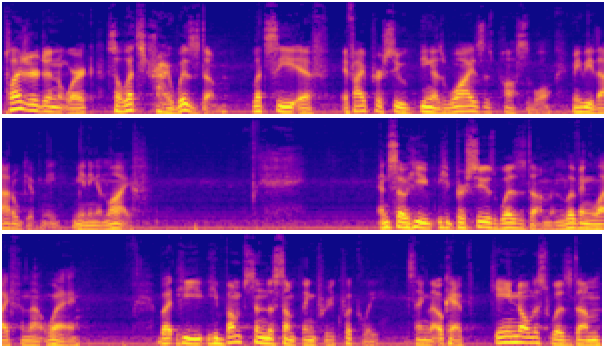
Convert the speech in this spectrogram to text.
pleasure didn't work, so let's try wisdom. Let's see if, if I pursue being as wise as possible, maybe that'll give me meaning in life. And so he, he pursues wisdom and living life in that way. But he, he bumps into something pretty quickly, saying that, okay, I've gained all this wisdom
